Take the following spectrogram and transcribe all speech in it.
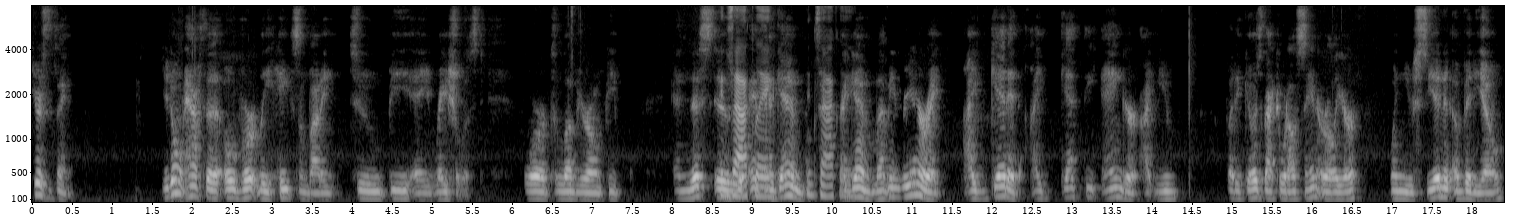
Here's the thing. You don't have to overtly hate somebody to be a racialist or to love your own people. And this is Exactly. again exactly. again let me reiterate i get it. I get the anger i you but it goes back to what i was saying earlier when you see a, a video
